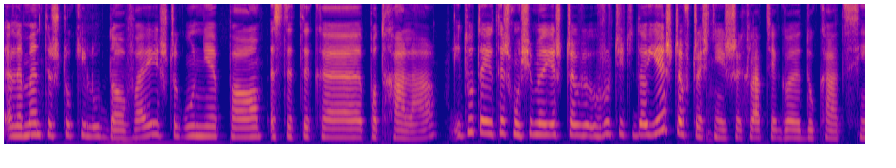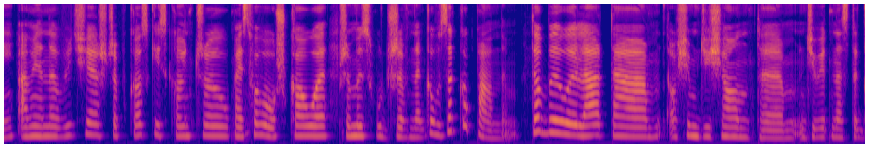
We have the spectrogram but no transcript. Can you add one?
elementy sztuki ludowej, szczególnie po estetykę Podhala. I tutaj też musimy jeszcze wrócić do jeszcze wcześniejszych lat jego edukacji, a mianowicie Szczepkowski skończył Państwową szkołę przemysłu drzewnego w Zakopanem. To były lata 80. XIX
